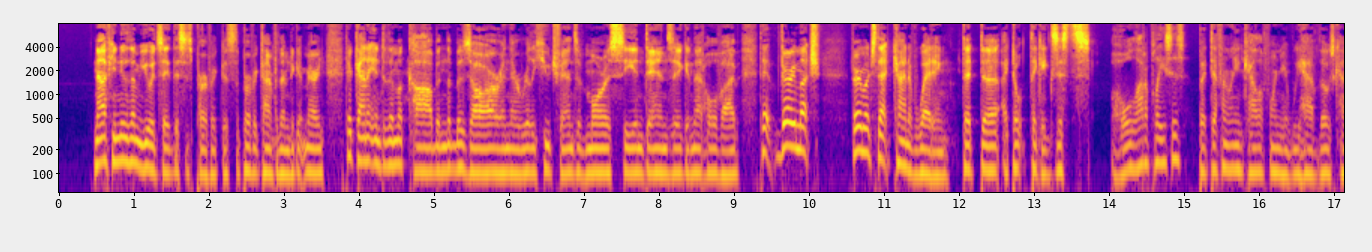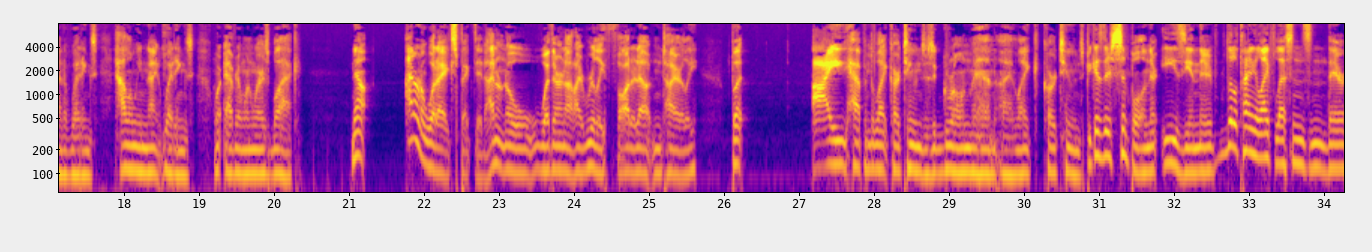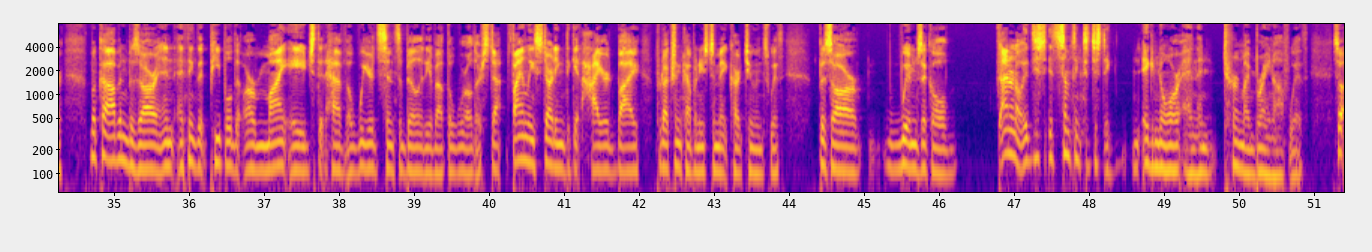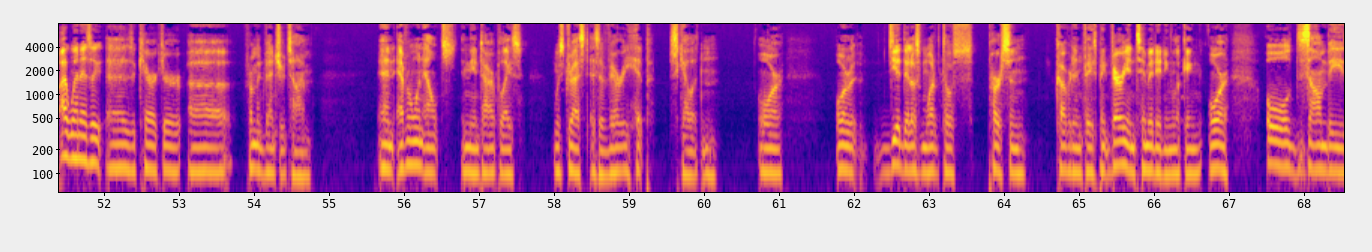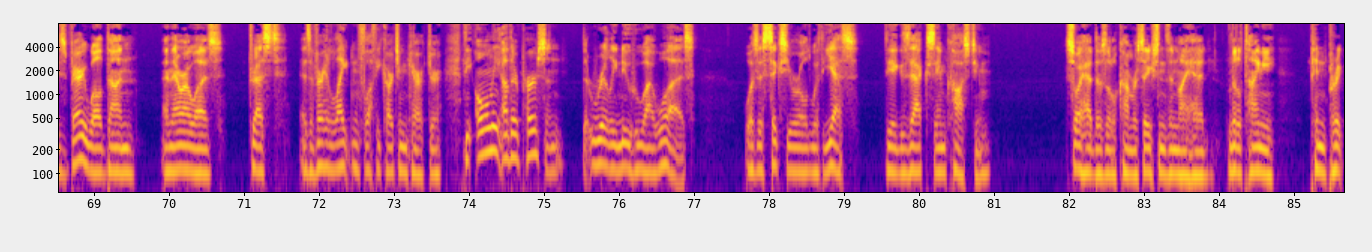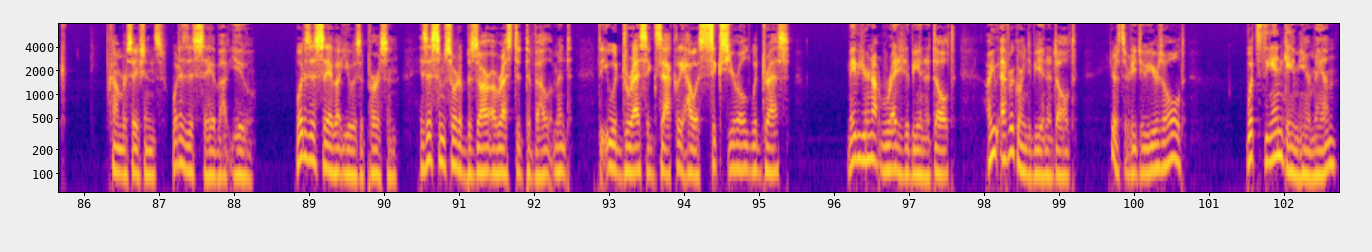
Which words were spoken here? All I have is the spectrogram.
Now, if you knew them, you would say this is perfect. It's the perfect time for them to get married. They're kind of into the macabre and the bizarre, and they're really huge fans of Morrissey and Danzig and that whole vibe. That very much, very much that kind of wedding that uh, I don't think exists a whole lot of places, but definitely in California we have those kind of weddings, Halloween night weddings where everyone wears black. Now, I don't know what I expected. I don't know whether or not I really thought it out entirely, but I happen to like cartoons as a grown man. I like cartoons because they're simple and they're easy and they're little tiny life lessons and they're macabre and bizarre. And I think that people that are my age that have a weird sensibility about the world are st- finally starting to get hired by production companies to make cartoons with bizarre, whimsical. I don't know. It's just, it's something to just ignore and then turn my brain off with. So I went as a as a character uh, from Adventure Time and everyone else in the entire place was dressed as a very hip skeleton or or Dia de los Muertos person covered in face paint, very intimidating looking, or old zombies, very well done. And there I was, dressed as a very light and fluffy cartoon character. The only other person that really knew who I was was a six year old with, yes, the exact same costume. So I had those little conversations in my head, little tiny pinprick conversations. What does this say about you? What does this say about you as a person? Is this some sort of bizarre arrested development that you would dress exactly how a six year old would dress? Maybe you're not ready to be an adult. Are you ever going to be an adult? You're 32 years old. What's the end game here, man?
